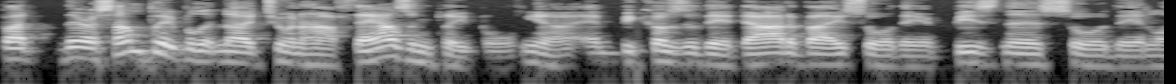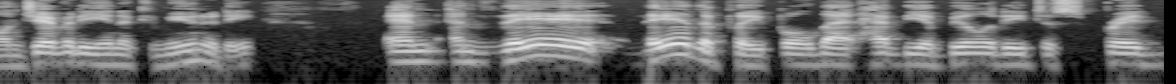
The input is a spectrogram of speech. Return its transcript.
But there are some people that know two and a half thousand people, you know, and because of their database or their business or their longevity in a community, and and they're they're the people that have the ability to spread,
